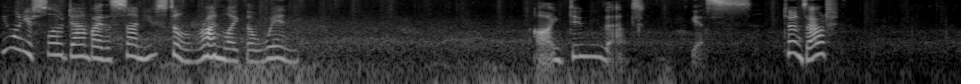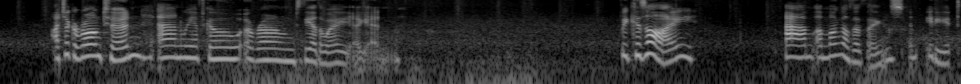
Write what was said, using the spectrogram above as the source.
Even when you're slowed down by the sun, you still run like the wind. I do that. Yes. Turns out, I took a wrong turn, and we have to go around the other way again. Because I am, among other things, an idiot.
